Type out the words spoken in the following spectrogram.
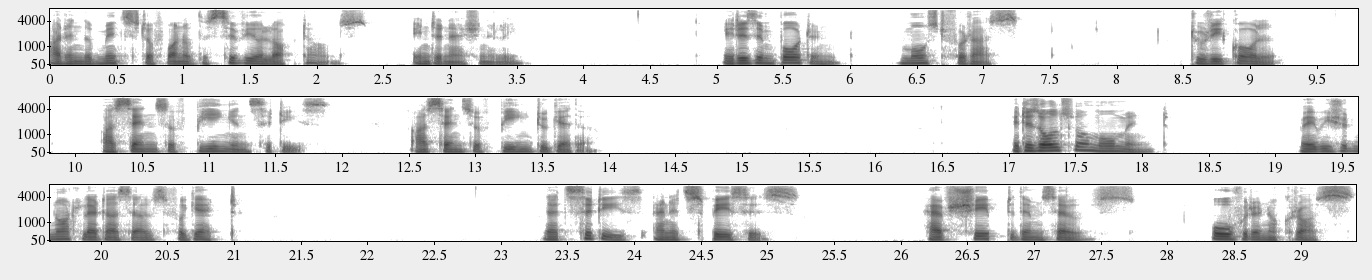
are in the midst of one of the severe lockdowns internationally. It is important most for us to recall our sense of being in cities, our sense of being together. It is also a moment where we should not let ourselves forget that cities and its spaces have shaped themselves over and across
